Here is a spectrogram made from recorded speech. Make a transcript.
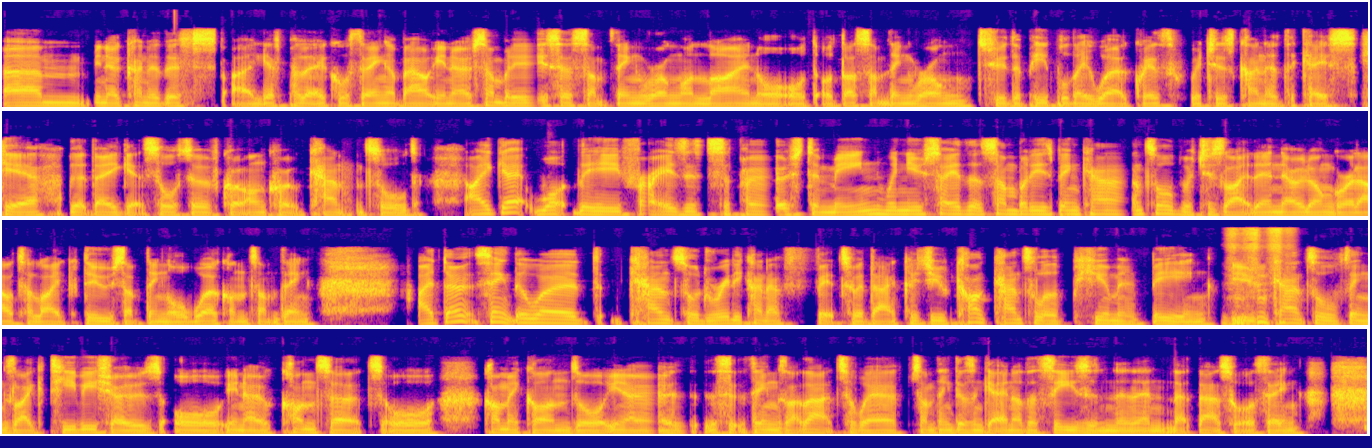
Um, you know, kind of this, I guess, political thing about you know, if somebody says something wrong online or, or or does something wrong to the people they work with, which is kind of the case here, that they get sort of quote unquote cancelled. I get what the phrase is supposed to mean when you say that somebody's been cancelled, which is like they're no longer allowed to like do something or work on something. I don't think the word cancelled really kind of fits with that because you can't cancel a human being. You cancel things like TV shows or, you know, concerts or Comic Cons or, you know, things like that to where something doesn't get another season and then that, that sort of thing.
